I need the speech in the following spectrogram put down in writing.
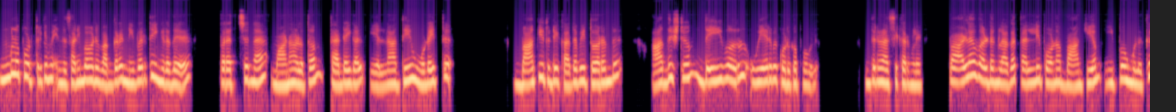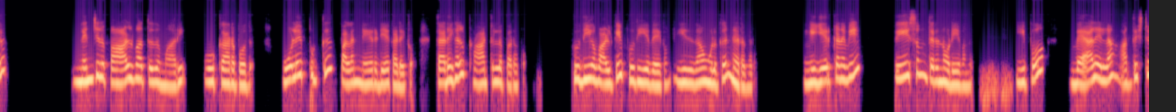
உங்களை பொறுத்த வரைக்கும் இந்த சனிபவனி வக்கர நிவர்த்திங்கிறது பிரச்சனை மன அழுத்தம் தடைகள் எல்லாத்தையும் உடைத்து பாக்கியத்துடைய கதவை திறந்து அதிர்ஷ்டம் தெய்வ அருள் உயர்வு கொடுக்க போகுது. மிதனராசிக்காரங்களே பல வருடங்களாக தள்ளி போன பாக்கியம் இப்போ உங்களுக்கு நெஞ்சில பால் வாத்தது மாதிரி ஊக்கார போகுது. உழைப்புக்கு பலன் நேரடியா கிடைக்கும். தடைகள் காற்றுல பறக்கும். புதிய வாழ்க்கை புதிய வேகம் இதுதான் உங்களுக்கு நிரந்தரம். நீங்க ஏற்கனவே பேசும் திறனுடையவங்க இப்போ வேலையெல்லாம் அதிர்ஷ்ட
